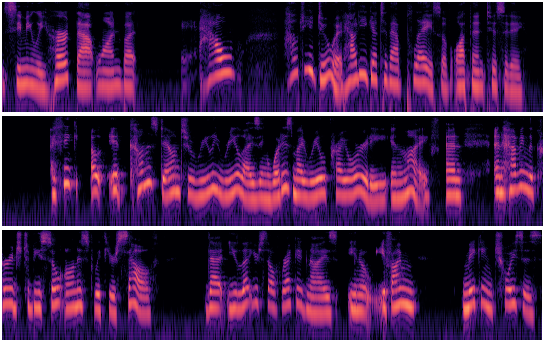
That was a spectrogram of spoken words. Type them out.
seemingly hurt that one. But how how do you do it? How do you get to that place of authenticity? I think oh, it comes down to really realizing what is my real priority in life and and having the courage to be so honest with yourself that you let yourself recognize, you know, if I'm making choices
